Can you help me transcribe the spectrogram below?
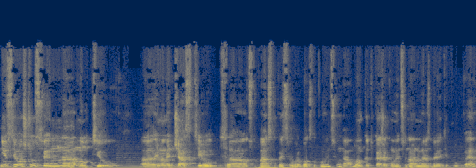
ние все още, освен ноутил, имаме части от, от стопанството, което се обработва конвенционално. Като кажа конвенционално, не разберете плугове.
